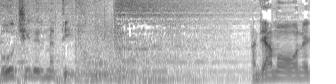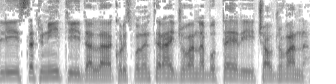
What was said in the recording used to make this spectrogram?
Voci del mattino. Andiamo negli Stati Uniti dalla corrispondente Rai Giovanna Botteri. Ciao Giovanna.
